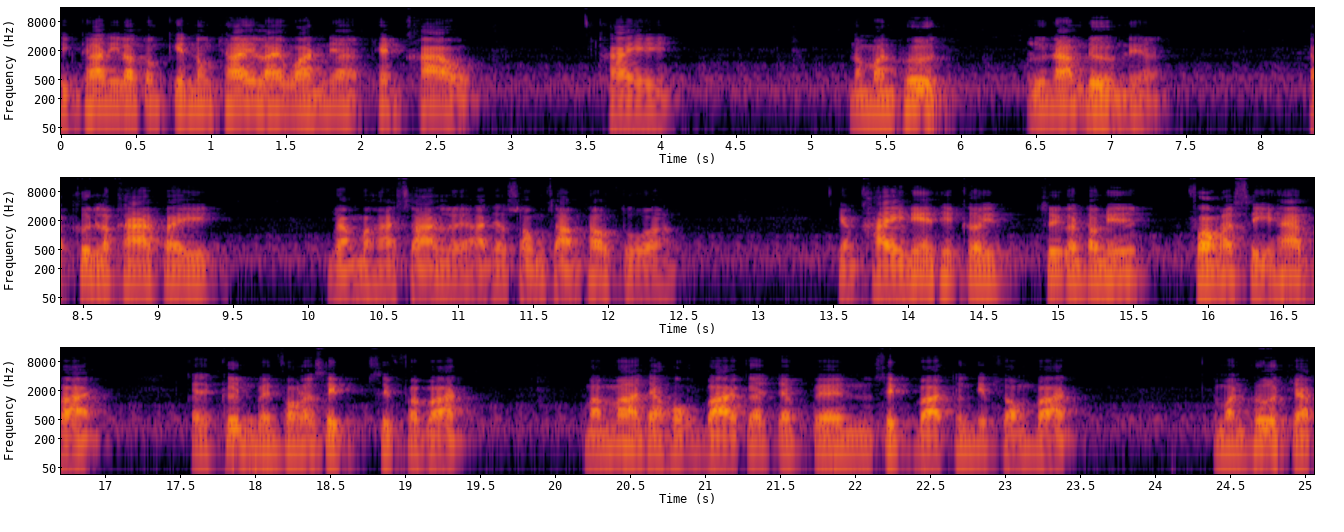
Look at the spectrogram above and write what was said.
สินค้าที่เราต้องกินต้องใช้รายวันเนี่ย เช่นข้าว ไข่น้ำมันพืช หรือน้ำดื่มเนี่ย จะขึ้นราคาไปอย่างมหาศาลเลย อาจจะสองสามเท่าตัว อย่างไข่เนี่ยที่เคยซื้อกันตอนนี้ฟองละสี่ห้าบาท ก็จะขึ้นเป็นฟองละสิบสิบกว่าบาท มาม่าจากหกบาทก็จะเป็นสิบบาทถึงสิบสองบาทน้ำมันพืชจาก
